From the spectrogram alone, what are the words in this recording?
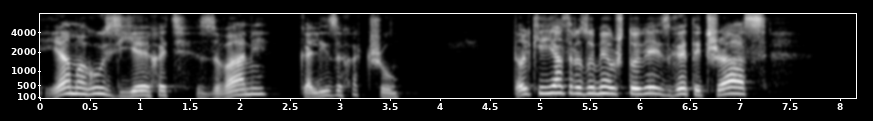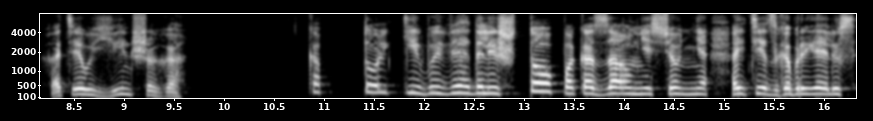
Я магу з'ехаць з вами, калі захачу. Толькі я зразумеў, што ўвесь гэты час хацеў іншага. Толькі вы ведалі, што паказаў мне сёння айцец Габрыэлюс,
